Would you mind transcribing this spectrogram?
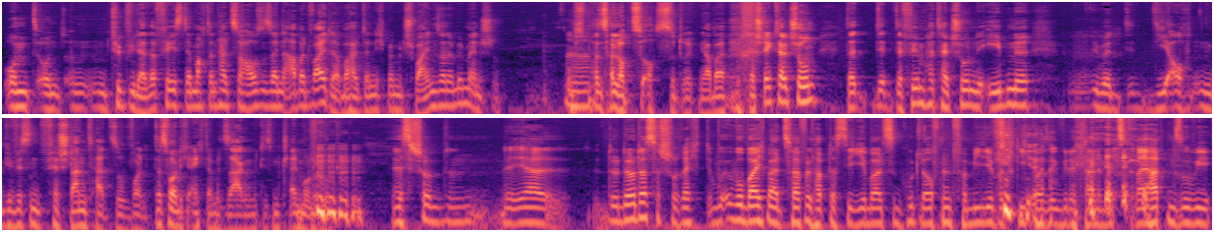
Und, und, ein Typ wie Leatherface, der macht dann halt zu Hause seine Arbeit weiter, aber halt dann nicht mehr mit Schweinen, sondern mit Menschen. um es mal salopp so auszudrücken. Aber da steckt halt schon, der, der, Film hat halt schon eine Ebene, über die auch einen gewissen Verstand hat. So, das wollte ich eigentlich damit sagen, mit diesem kleinen Monolog. Es ist schon, ja, Du, du hast ja schon recht. Wobei ich mal Zweifel habe, dass die jemals einen gut laufenden Familienbetrieb, ja. also irgendwie eine kleine Metzgerei hatten, so wie,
